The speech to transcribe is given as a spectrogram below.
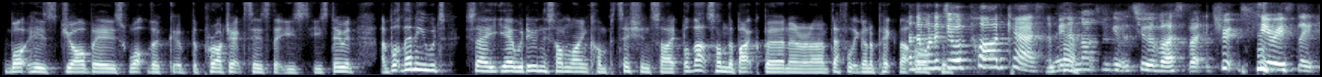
what his job is, what the the project is that he's he's doing. Uh, but then he would say, "Yeah, we're doing this online competition site, but that's on the back burner, and I'm definitely going to pick that." Up. And I want to do a podcast. I yeah. mean, I'm not talking with two of us, but tr- seriously,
